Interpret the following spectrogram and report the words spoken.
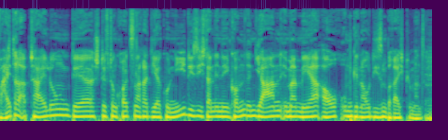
weitere Abteilung der Stiftung Kreuznacher Diakonie, die sich dann in den kommenden Jahren immer mehr auch um genau diesen Bereich kümmern soll.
